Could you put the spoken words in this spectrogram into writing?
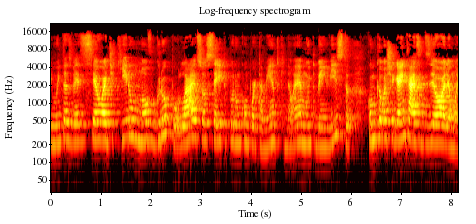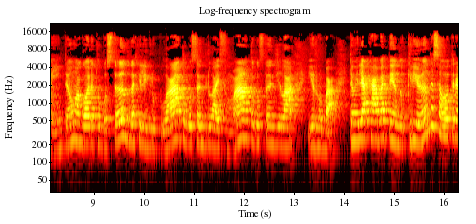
E muitas vezes, se eu adquiro um novo grupo, lá eu sou aceito por um comportamento que não é muito bem visto, como que eu vou chegar em casa e dizer, olha mãe, então agora eu tô gostando daquele grupo lá, tô gostando de ir lá e fumar, tô gostando de ir lá e roubar. Então ele acaba tendo, criando essa outra,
